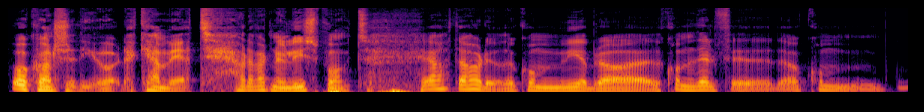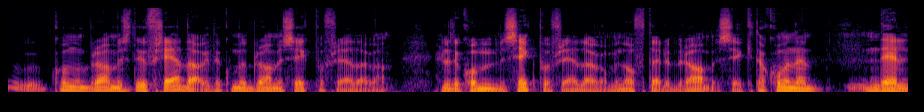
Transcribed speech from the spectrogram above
Og kanskje de gjør det, hvem vet. Har det vært noen lyspunkt? Ja, det har det jo. Det kom mye bra Det kom en del Det kom, kom noe bra musikk. Det er jo fredag, det kommer bra musikk på fredagene. Eller det kommer musikk på fredager, men ofte er det bra musikk. Det har kommet en, del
